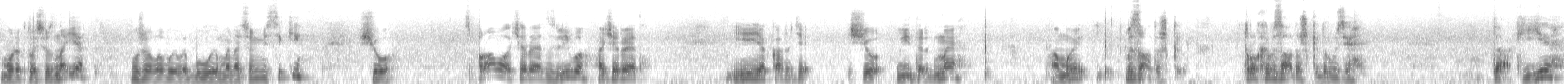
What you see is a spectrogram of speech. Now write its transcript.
може хтось узнає, вже ловили, були ми на цьому місцяки, що справа очерет, зліва очерет. І як кажуть, що вітер дме, а ми в задушки. Трохи в задушки, друзі. Так, є.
